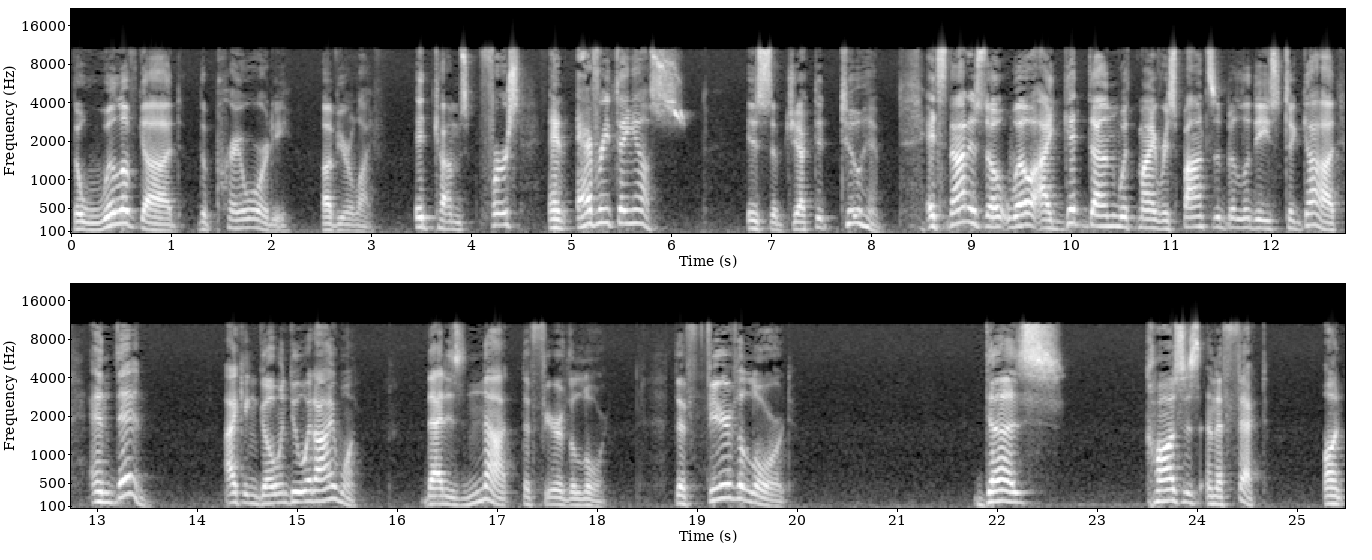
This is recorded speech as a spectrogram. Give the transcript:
the will of God the priority of your life. It comes first, and everything else is subjected to Him. It's not as though, well, I get done with my responsibilities to God, and then I can go and do what I want. That is not the fear of the Lord. The fear of the Lord does causes an effect on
